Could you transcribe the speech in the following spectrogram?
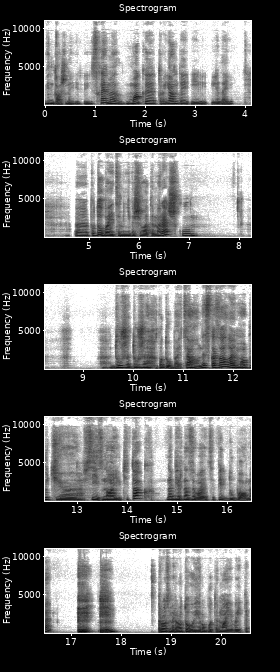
вінтажної схеми, маки, троянди і лілеї. Е, Подобається мені вишивати мережку. Дуже-дуже подобається. Ага, не сказала, мабуть, е, всі знають і так. Набір називається під дубами. Розмір готової роботи має вийти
